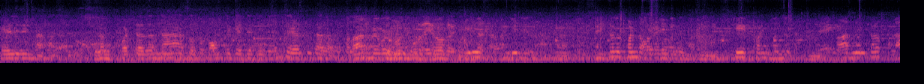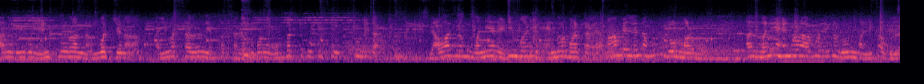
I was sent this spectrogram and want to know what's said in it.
ಹೇಳಿದ್ದೀನಿ ನಾನು. ಬಟ್ ಅದನ್ನ ಸ್ವಲ್ಪ ಕಾಂಪ್ಲಿಕೇಟೆಡ್ ಇದೆ ಅಂತ ಹೇಳ್ತಿದ್ದಾರೆ ಅವರು. ಫಲಾನುಭವಿಗಳು ಇಲ್ಲ ಸರ್ ಹಂಗೇನಿಲ್ಲ ಸೆಂಟ್ರಲ್ ಫಂಡ್ ಆಲ್ರೆಡಿ ಬಂದಿದೆ ಸ್ಟೇಟ್ ಫಂಡ್ ಬಂದಿದೆ ಆದ ನಂತರ ಫಲಾನುಭವಿಗಳು ಎಂಟುನೂರ ನಲ್ವತ್ತು ಜನ ಐವತ್ತು ಸಾವಿರದ ಎಪ್ಪತ್ತು ಸಾವಿರ ಸುಮಾರು ಒಂಬತ್ತು ಕೋಟಿ ತುಂಬಿದ್ದಾರೆ ಯಾವಾಗ ನಮ್ಮ ಮನೆ ರೆಡಿ ಮಾಡಿ ಹ್ಯಾಂಡ್ ಓವರ್ ಮಾಡ್ತಾರೆ ಆಮೇಲೆ ನಮಗೆ ಲೋನ್ ಮಾಡ್ಬೋದು. ಅದು ಮನೆ ಹ್ಯಾಂಡ್ ಓವರ್ ಆಗೋದಕ್ಕೆ ಲೋನ್ ಮಾಡಲಿಕ್ಕೆ ಆಗಿಲ್ಲ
